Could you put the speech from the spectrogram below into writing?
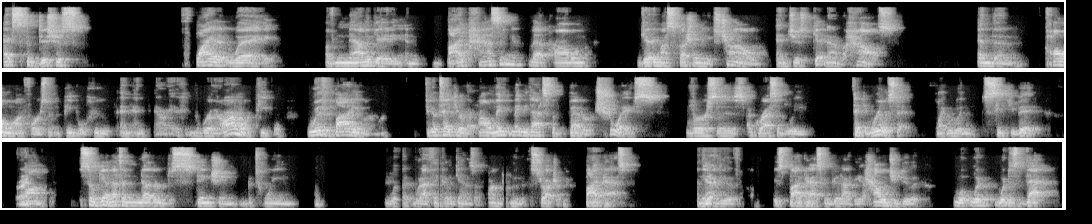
expeditious, quiet way of navigating and bypassing that problem, getting my special needs child and just getting out of the house and then calling law enforcement and people who and and uh, where there are more people with body armor to go take care of that problem. Maybe maybe that's the better choice versus aggressively taking real estate like we would in CQB. Right. Um, so again, that's another distinction between what, what I think of again as an armed movement structure, bypass, and the Yeah. idea of is bypassing a good idea? How would you do it? What what what does that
